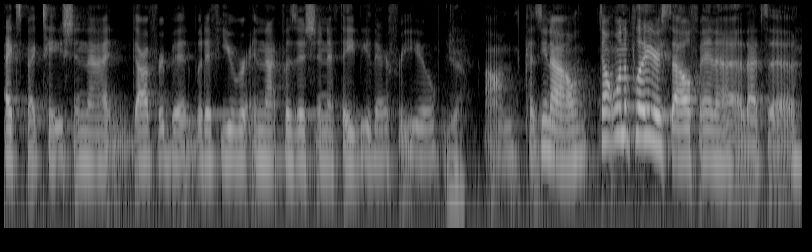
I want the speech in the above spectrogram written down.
expectation that, God forbid, but if you were in that position, if they'd be there for you. Yeah. Because, you know, don't want to play yourself, and uh, that's a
